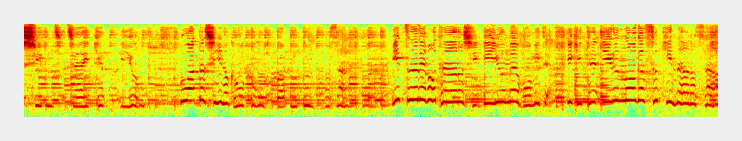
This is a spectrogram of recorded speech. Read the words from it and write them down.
信じちゃいけないよ。私の心はウブなのさ。いつでも楽しい夢を見て生きているのが好きなのさ。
